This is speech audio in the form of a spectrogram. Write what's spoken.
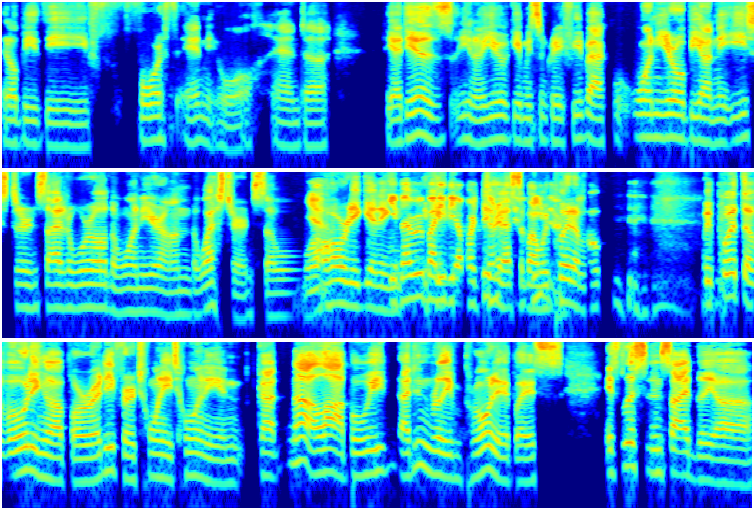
It'll be the fourth annual. And uh, the idea is, you know, you gave me some great feedback. One year will be on the eastern side of the world, and one year on the western. So we're yeah. already getting give everybody the opportunity. About we put a we put the voting up already for 2020, and got not a lot, but we I didn't really even promote it, but it's it's listed inside the uh,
